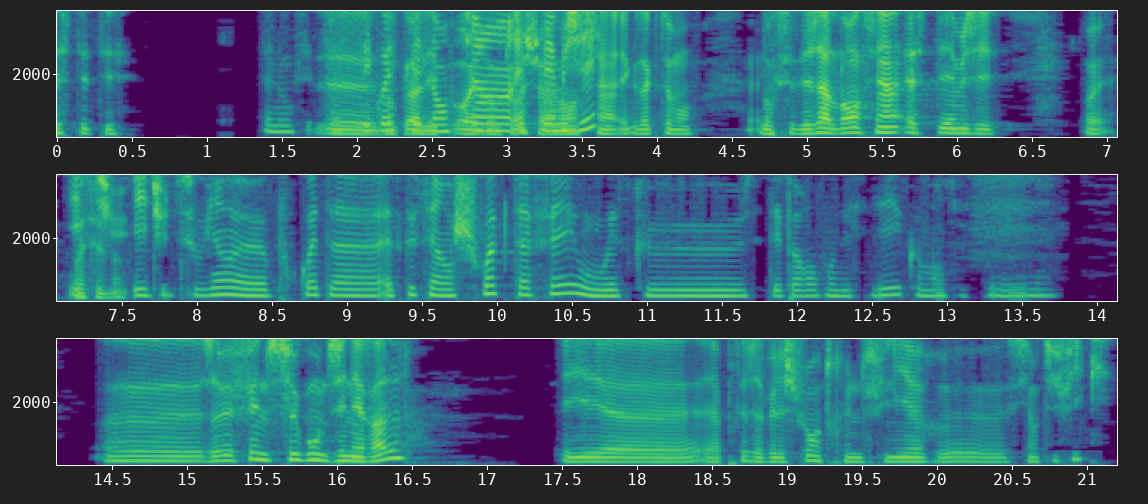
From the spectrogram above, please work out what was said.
STT. Ah, Donc c'est- ça, c'était quoi? donc, C'était ouais, l'ancien donc à STMG exactement. Donc c'est déjà l'ancien STMG. Ouais, et, ouais c'est ça. tu, et tu te souviens euh, pourquoi t'as Est-ce que c'est un choix que t'as fait ou est-ce que c'est tes parents qui ont décidé? Comment ça s'est Euh, j'avais fait une seconde générale et, euh, et après j'avais le choix entre une filière euh, scientifique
